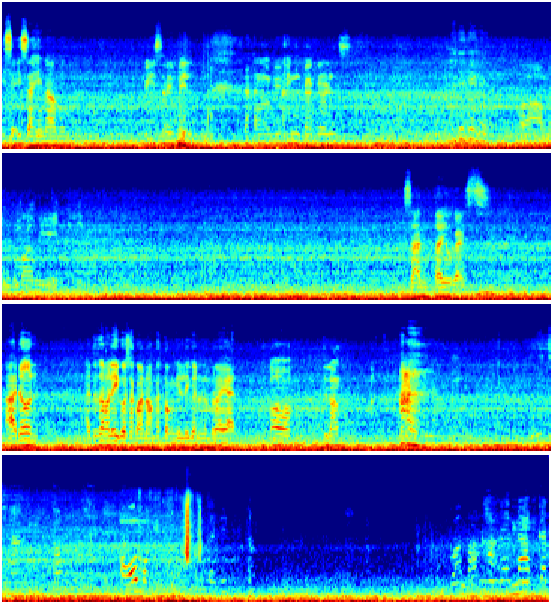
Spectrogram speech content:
Isa-isahin namin. Face reveal. mga bibingka girls. Wow, malamangin. Saan tayo guys? Ah, doon. Ato sa maligo sa kano, katong iligan ng Brian. Oo. Ito lang. Oo, makikita dito. Dagat.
